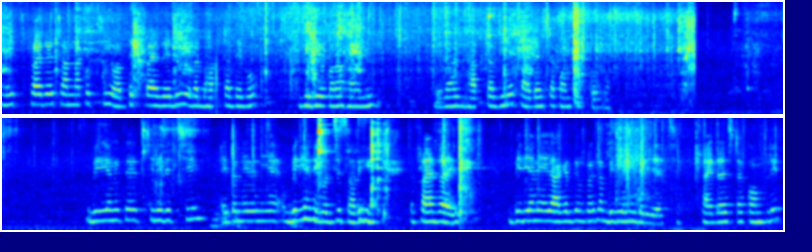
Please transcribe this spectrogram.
মিক্সড ফ্রাইড রাইস রান্না করছি, অর্ধেক প্রায় রেডি এবার ভাতটা দেব। ভিডিও করা হয়নি। এবার ভাতটা দিয়ে ফ্রাইড রাইসটা কমপ্লিট করব। বিরিয়ানিতে চিনি দিচ্ছি। এটা নেড়ে নিয়ে, বিরিয়ানি বলছি সরি ফ্রাইড রাইস বিরিয়ানি এর আগের দিন করেছিলাম, বিরিয়ানি বেরিয়ে যাচ্ছে। ফ্রাইড রাইসটা কমপ্লিট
